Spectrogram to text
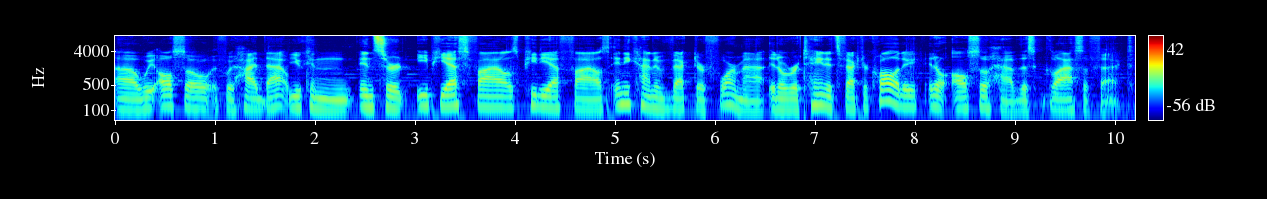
uh, we also, if we hide that, you can insert EPS files, PDF files, any kind of vector format. It'll retain its vector quality. It'll also have this glass effect.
